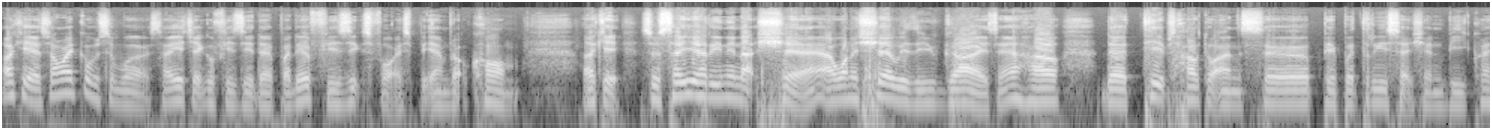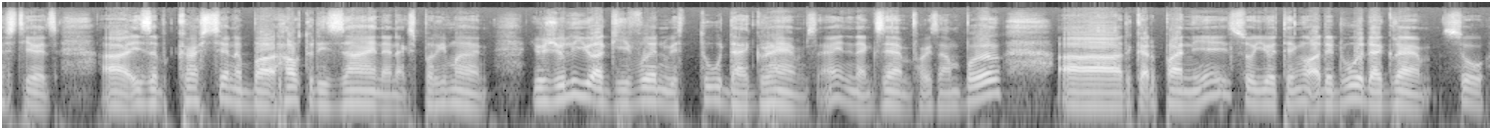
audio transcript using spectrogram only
Okay, Assalamualaikum semua. Saya Cikgu Fizik daripada physics4spm.com. Okay, so saya hari ini nak share, I want to share with you guys eh, how the tips how to answer paper 3 section B questions. Uh, is a question about how to design an experiment. Usually you are given with two diagrams eh, in an exam. For example, uh, dekat depan ni, so you tengok ada dua diagram. So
